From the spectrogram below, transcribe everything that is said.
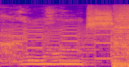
I won't stop.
